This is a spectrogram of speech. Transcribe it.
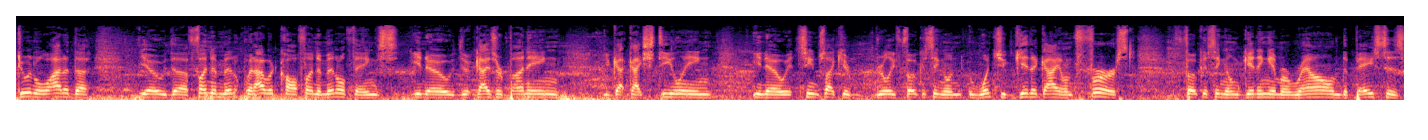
doing a lot of the, you know, the fundamental, what I would call fundamental things. You know, the guys are bunting, you got guys stealing. you know, it seems like you're really focusing on once you get a guy on first, focusing on getting him around the bases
